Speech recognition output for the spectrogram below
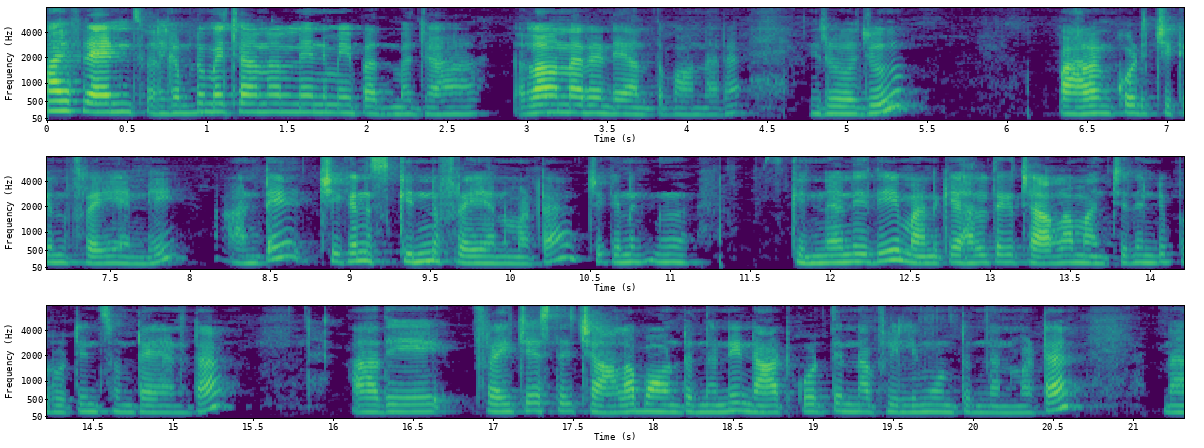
Hi friends welcome to my channel. నేను మీ పద్మజ. ఎలా ఉన్నారండి? అంత బాగున్నారా? ఈరోజు పారంకోడి చికెన్ ఫ్రై అండి. అంటే చికెన్ స్కిన్ ఫ్రై అనమాట చికెన్ స్కిన్ అనేది మనకి హెల్త్కి చాలా మంచిదండి. ప్రోటీన్స్ ఉంటాయంట. అది ఫ్రై చేస్తే చాలా బాగుంటుందండి. నాటుకోడి తిన్న ఫీలింగ్ ఉంటుందన్నమాట. నా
